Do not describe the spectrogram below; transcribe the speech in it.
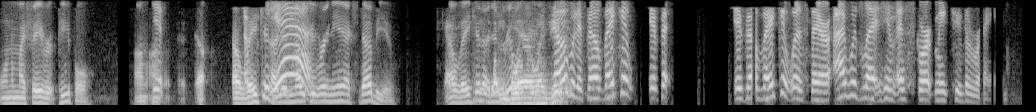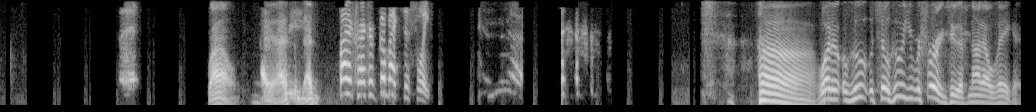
One of my favorite people. Um, Yeah. uh, El Oh, Vacant? I didn't know you were in EXW. El Vacant? I didn't Wasn't where I realize. was you were- No, but if El Vacant if it, if El Vacant was there, I would let him escort me to the ring. Wow. I, that's, that, Firecracker, go back to sleep. What? Who? So who are you referring to, if not El Vacant?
